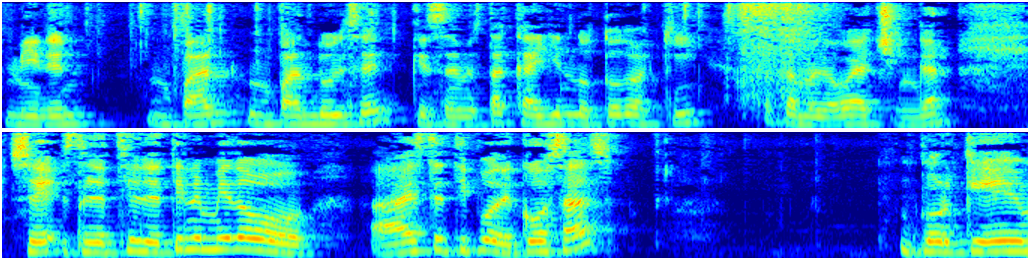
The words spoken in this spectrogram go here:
Miren, un pan, un pan dulce, que se me está cayendo todo aquí. Hasta me lo voy a chingar. Se, le tiene miedo a este tipo de cosas. Porque,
